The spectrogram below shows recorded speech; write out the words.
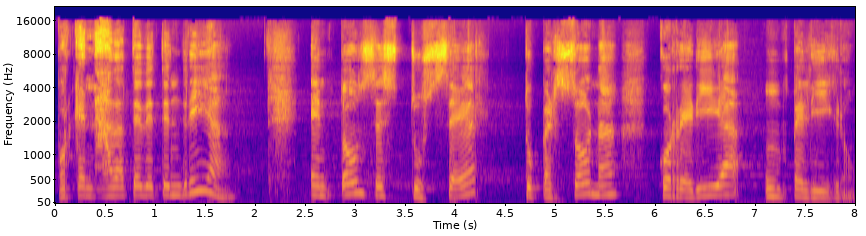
porque nada te detendría. Entonces tu ser, tu persona, correría un peligro,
